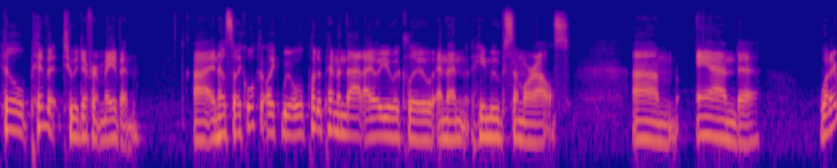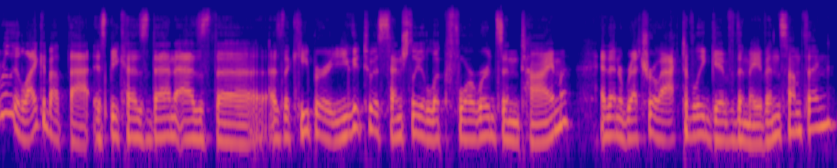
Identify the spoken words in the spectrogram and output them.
he'll pivot to a different Maven, uh, and he'll say like, "We'll like we'll put a pin in that. I owe you a clue," and then he moves somewhere else. Um, and what I really like about that is because then as the as the keeper, you get to essentially look forwards in time and then retroactively give the Maven something.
